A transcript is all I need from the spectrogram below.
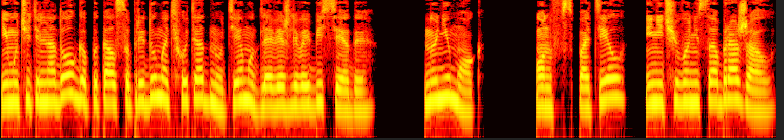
и мучительно долго пытался придумать хоть одну тему для вежливой беседы но не мог. Он вспотел и ничего не соображал.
